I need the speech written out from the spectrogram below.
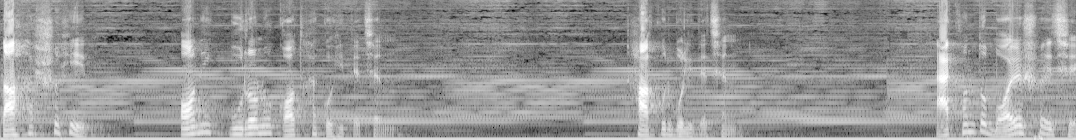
তাহার সহিত অনেক পুরনো কথা কহিতেছেন। ঠাকুর বলিতেছেন, এখন তো বয়স হয়েছে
